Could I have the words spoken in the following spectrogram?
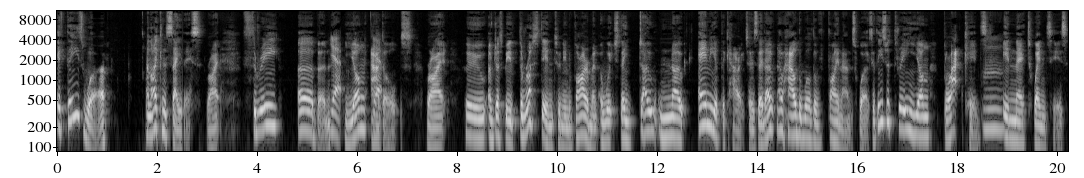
If these were, and I can say this right, three urban Yeah. young Yeah. adults, right, who have just been thrust into an environment of which they don't know any of the characters. They don't know how the world of finance works. If these were three young black kids Mm. in their 20s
